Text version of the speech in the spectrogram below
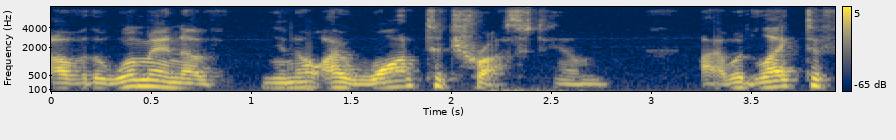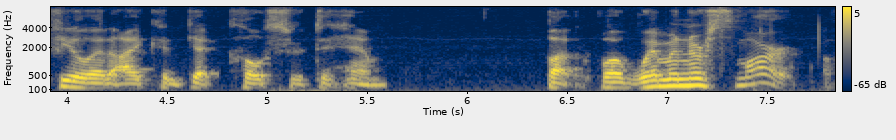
of the woman of, you know, I want to trust him. I would like to feel that I could get closer to him. But but women are smart, of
